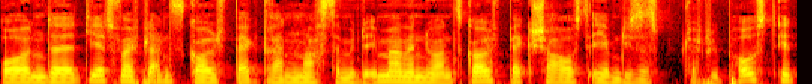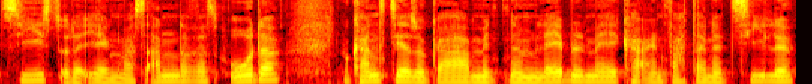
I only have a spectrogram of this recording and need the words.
und äh, dir zum Beispiel ans Golfbag dran machst, damit du immer, wenn du ans Golfbag schaust, eben dieses Post-it siehst oder irgendwas anderes. Oder du kannst dir sogar mit einem Labelmaker einfach deine Ziele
